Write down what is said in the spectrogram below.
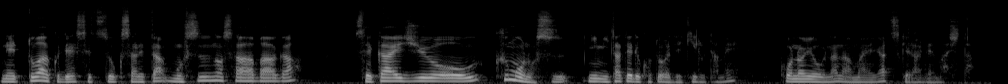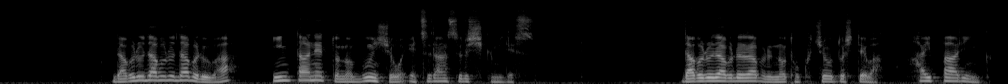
ネットワークで接続された無数のサーバーが世界中を覆う雲の巣に見立てることができるためこのような名前が付けられました。Www はインターネットの文章を閲覧する仕組みです。www の特徴としては、ハイパーリンク、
